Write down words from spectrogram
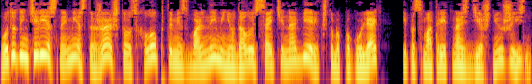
Вот это интересное место, жаль, что с хлопотами, с больными не удалось сойти на берег, чтобы погулять и посмотреть на здешнюю жизнь.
